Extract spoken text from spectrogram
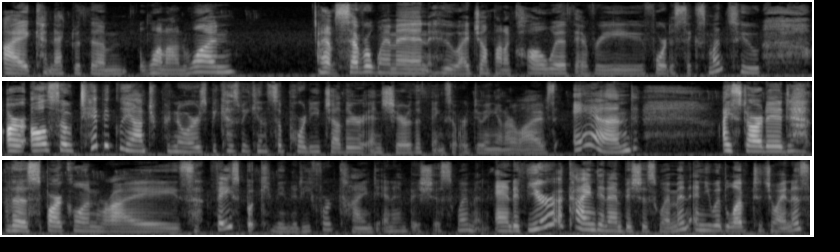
I connect with them one-on-one. -on -one. I have several women who I jump on a call with every four to six months who are also typically entrepreneurs because we can support each other and share the things that we're doing in our lives. And I started the Sparkle and Rise Facebook community for kind and ambitious women. And if you're a kind and ambitious woman and you would love to join us,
